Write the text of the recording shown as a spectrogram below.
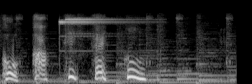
ほはひへふ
